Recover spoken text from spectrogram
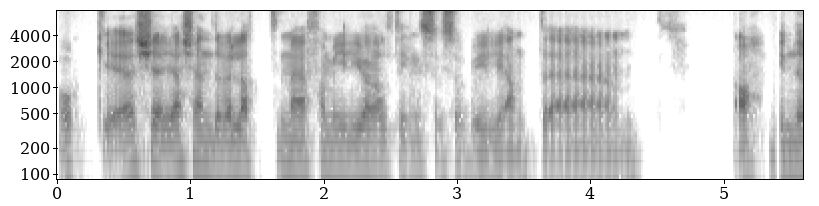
och jag kände väl att med familj och allting så, så vill jag inte ja, binda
